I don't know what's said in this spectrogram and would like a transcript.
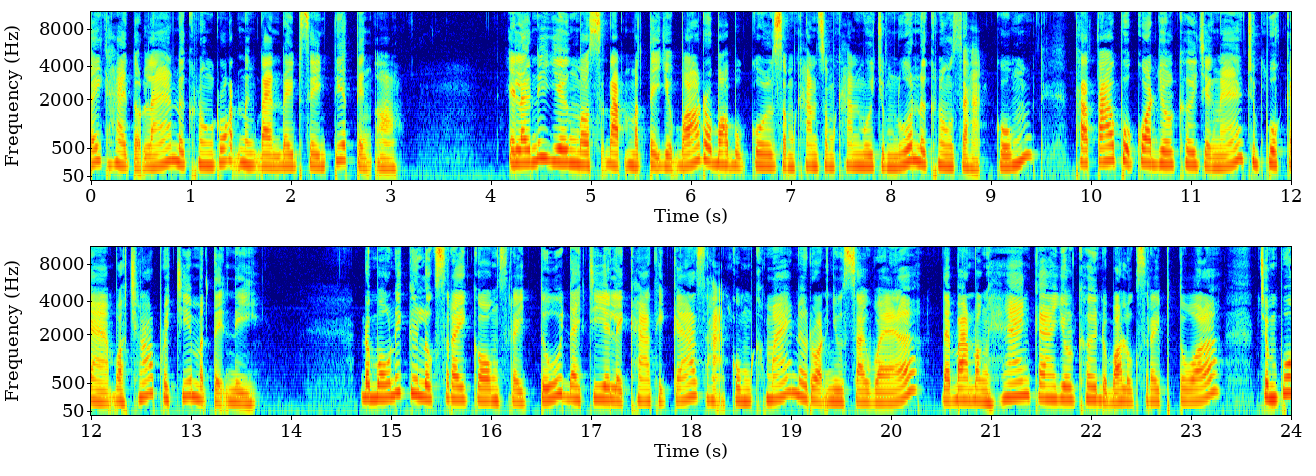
3ខែតុលានៅក្នុងរដ្ឋនិងដែនដីផ្សេងទៀតទាំងអស់ឥឡូវនេះយើងមកស្ដាប់មតិយោបល់របស់បុគ្គលសំខាន់សំខាន់មួយចំនួននៅក្នុងសហគមន៍ ថាតើពួកគាត់យល់ឃើញយ៉ាងណា ចំពោះការបោះឆ្នោតប្រជាមតិនេះដំបូងនេះគឺលោកស្រីកងស្រីទូចដែលជាលេខាធិការសហគមន៍ខ្មែរនៅរដ្ឋ New South Wales ដែលបានបង្ហាញការយល់ឃើញរបស់លោកស្រីផ្ទាល់ចំពោះ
